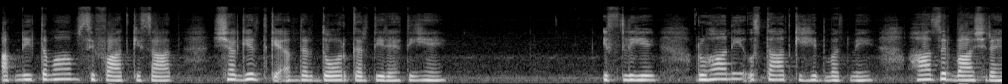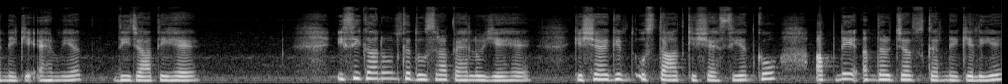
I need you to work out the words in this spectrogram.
اپنی تمام صفات کے ساتھ شاگرد کے اندر دور کرتی رہتی ہیں۔ اس لیے روحانی استاد کی خدمت میں حاضر باش رہنے کی اہمیت دی جاتی ہے۔ اسی قانون کا دوسرا پہلو یہ ہے کہ شاگرد استاد کی شخصیت کو اپنے اندر جذب کرنے کے لیے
